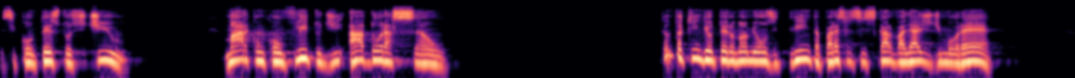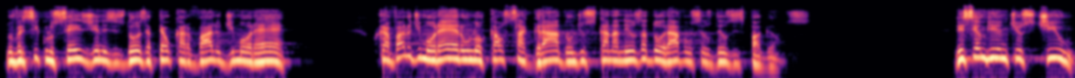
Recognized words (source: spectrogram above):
Esse contexto hostil marca um conflito de adoração. Tanto aqui em Deuteronômio 11:30, aparecem esses carvalhais de Moré, no versículo 6 de Gênesis 12, até o carvalho de Moré. O carvalho de Moré era um local sagrado onde os cananeus adoravam seus deuses pagãos. Nesse ambiente hostil,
